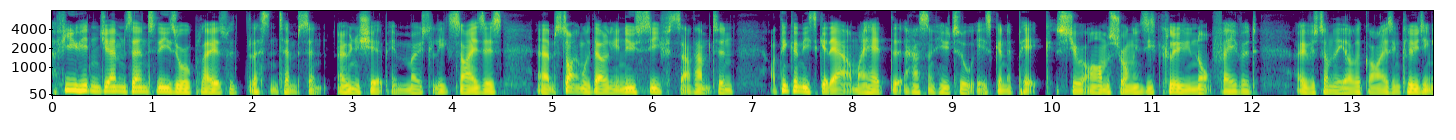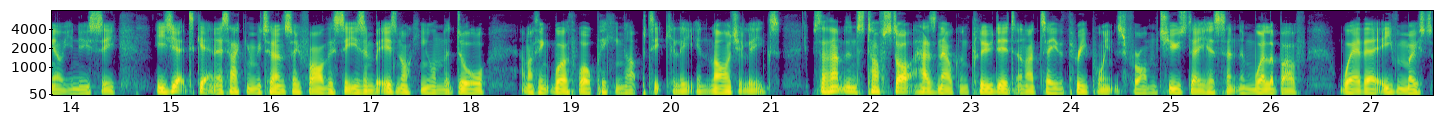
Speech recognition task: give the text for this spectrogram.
A few hidden gems then, so these are all players with less than 10% ownership in most league sizes. Um, starting with Elyounoussi for Southampton, I think I need to get it out of my head that Hasenhüttl is going to pick Stuart Armstrong, as he's clearly not favoured over some of the other guys, including Elyounoussi. He's yet to get an attacking return so far this season, but is knocking on the door, and I think worthwhile picking up, particularly in larger leagues. Southampton's tough start has now concluded, and I'd say the three points from Tuesday has sent them well above where their even most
